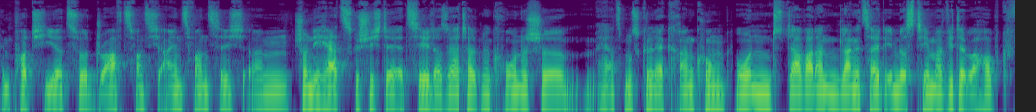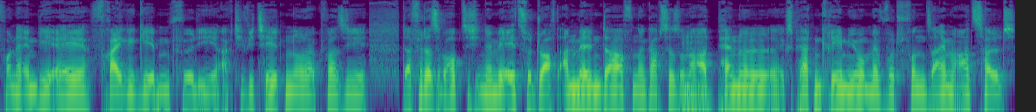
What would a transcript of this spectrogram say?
im Pod hier zur Draft 2021 ähm, schon die Herzgeschichte erzählt. Also er hat halt eine chronische Herzmuskelerkrankung und da war dann lange Zeit eben das Thema, wird er überhaupt von der NBA freigegeben für die Aktivitäten oder quasi dafür, dass er überhaupt sich in der NBA zur Draft anmelden darf. Und dann gab es ja so eine mhm. Art Panel, Expertengremium. Er wurde von seinem Arzt halt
